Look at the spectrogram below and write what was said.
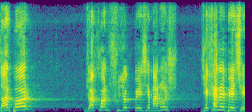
তারপর যখন সুযোগ পেয়েছে মানুষ, যেখানে পেয়েছে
